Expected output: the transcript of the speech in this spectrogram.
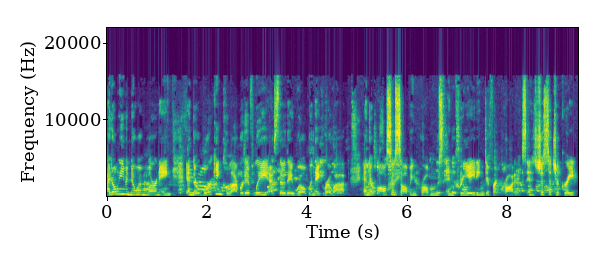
I don't even know I'm learning. And they're working collaboratively as though they will when they grow up. And they're also solving problems and creating different products. And it's just such a great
